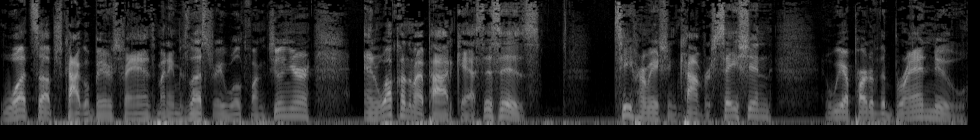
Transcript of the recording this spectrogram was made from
What's up, Chicago Bears fans? My name is Lester A. Wiltfong Jr., and welcome to my podcast. This is T Formation Conversation, and we are part of the brand new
